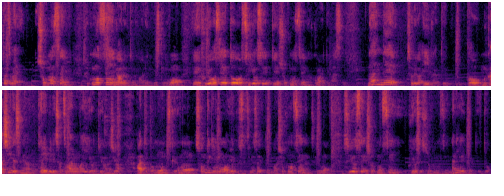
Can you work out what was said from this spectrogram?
2つ目食物繊維。食物繊維があるっていうのがあるんですけども、えー、不溶性と水溶性っていう食物繊維が含まれています。なんでそれがいいかっていうと昔ですねあのテレビでさつまいもがいいよっていう話があったと思うんですけどもその時にもよく説明されてるのが食物繊維なんですけども水溶性食物繊維不溶性食物繊維何がいいかっていうと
